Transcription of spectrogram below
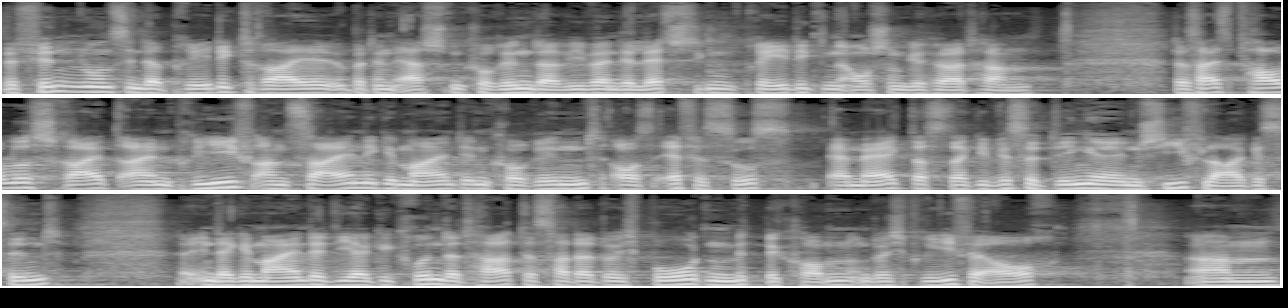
befinden uns in der Predigtreihe über den ersten Korinther, wie wir in den letzten Predigten auch schon gehört haben. Das heißt, Paulus schreibt einen Brief an seine Gemeinde in Korinth aus Ephesus. Er merkt, dass da gewisse Dinge in Schieflage sind in der Gemeinde, die er gegründet hat. Das hat er durch Boden mitbekommen und durch Briefe auch. Ähm,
